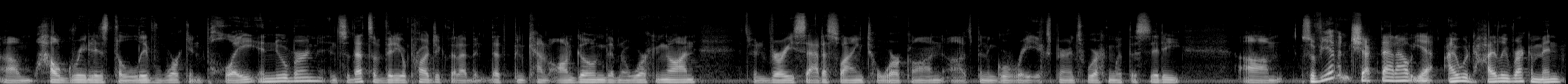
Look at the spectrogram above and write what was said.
um, how great it is to live, work, and play in New Bern. And so that's a video project that I've been that's been kind of ongoing that I've been working on. It's been very satisfying to work on. Uh, it's been a great experience working with the city. Um, so if you haven't checked that out yet, I would highly recommend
